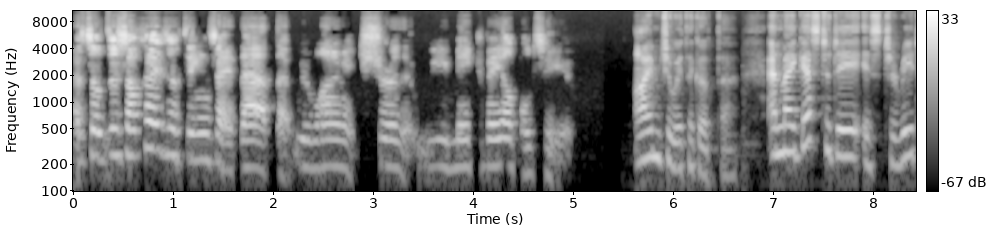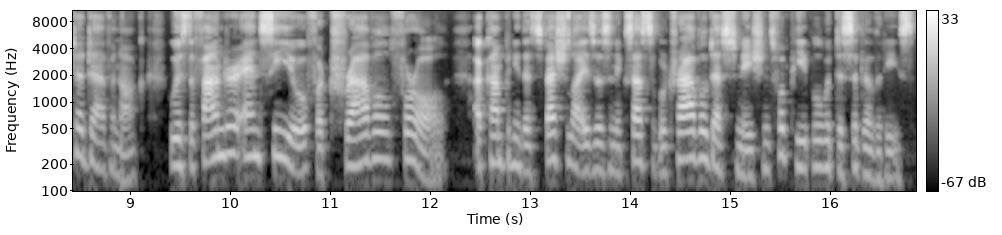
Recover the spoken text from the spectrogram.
Uh, so there's all kinds of things like that that we want to make sure that we make available to you. I'm Joeita Gupta, and my guest today is Tarita Davenock, who is the founder and CEO for Travel for All, a company that specializes in accessible travel destinations for people with disabilities.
